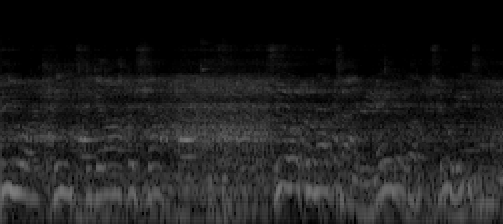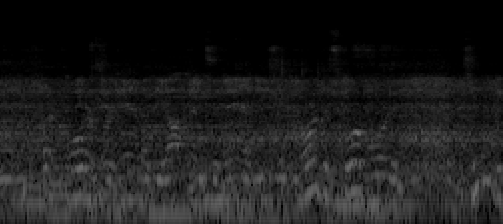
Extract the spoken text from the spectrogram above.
New York needs to get off a shot. Two open that time. Made it look too easy. What a quarter for him at the offensive end. He's ignored the scoreboard and continued to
